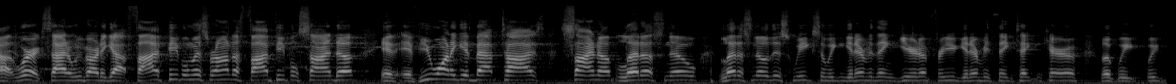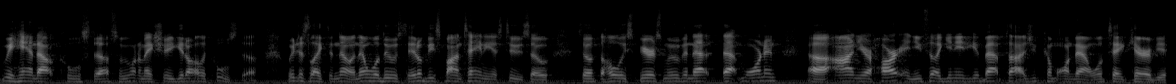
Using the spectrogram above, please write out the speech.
Uh, we're excited. We've already got five people, Miss Rhonda, five people signed up. If, if you want to get baptized, sign up. Let us know. Let us know this week so we can get everything geared up for you, get everything taken care of. Look, we, we, we hand out cool stuff, so we want to make sure you get all the cool stuff. We just like to know. And then we'll do it'll be spontaneous too. So so if the Holy Spirit's moving that, that morning uh, on your heart and you feel like you need to get baptized, you come on down. We'll take care of you.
